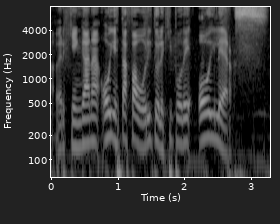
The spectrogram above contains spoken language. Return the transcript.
A ver quién gana. Hoy está favorito el equipo de Oilers.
